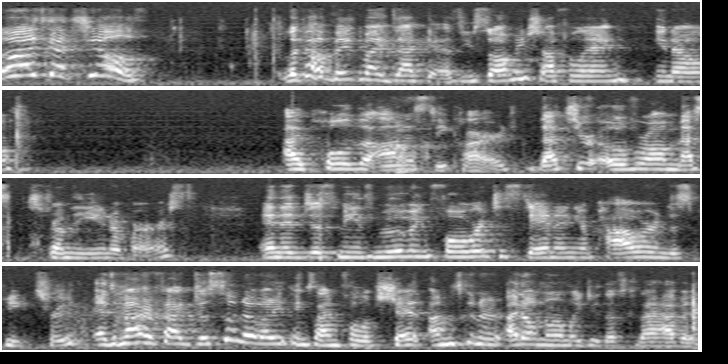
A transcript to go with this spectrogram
I just got chills. Look how big my deck is. You saw me shuffling, you know. I pulled the honesty card. That's your overall message from the universe. And it just means moving forward to stand in your power and to speak truth. As a matter of fact, just so nobody thinks I'm full of shit, I'm just gonna. I don't normally do this because I have it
